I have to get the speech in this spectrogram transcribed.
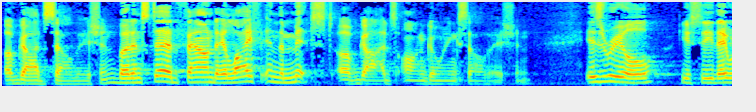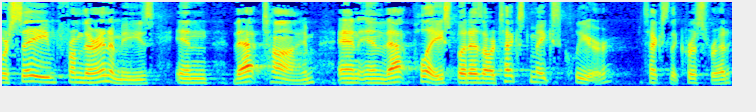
of God's salvation, but instead found a life in the midst of God's ongoing salvation. Israel, you see, they were saved from their enemies in that time and in that place, but as our text makes clear, the text that Chris read,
